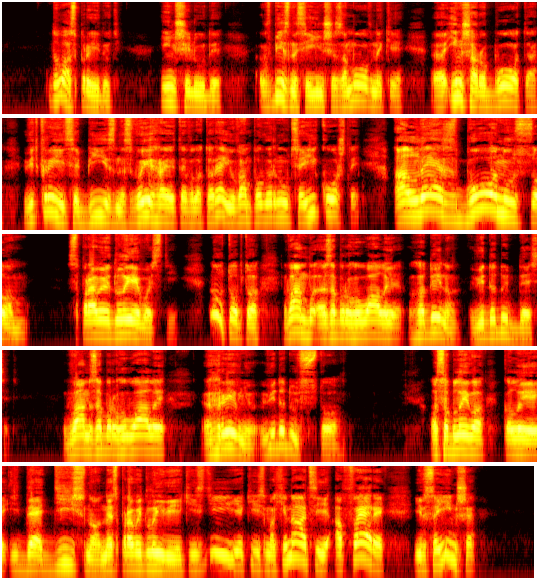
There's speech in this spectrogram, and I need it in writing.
До вас прийдуть інші люди, в бізнесі інші замовники, е, інша робота, відкриється бізнес, виграєте в лотерею, вам повернуться і кошти, але з бонусом справедливості. Ну, тобто, вам заборгували годину, віддадуть 10. Вам заборгували гривню, віддадуть 100. Особливо, коли йде дійсно несправедливі якісь дії, якісь махінації, афери і все інше,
